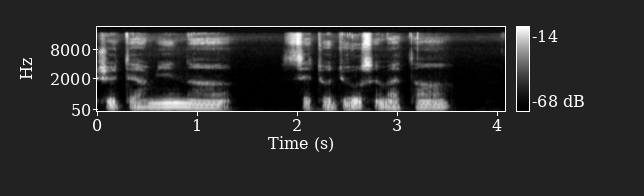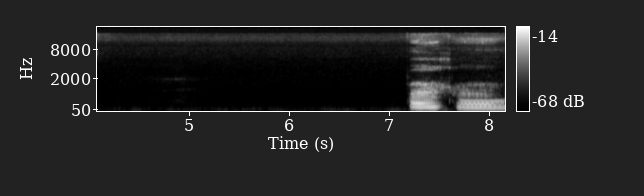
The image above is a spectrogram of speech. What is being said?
je termine euh, cet audio ce matin par euh,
